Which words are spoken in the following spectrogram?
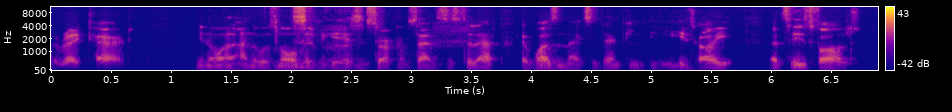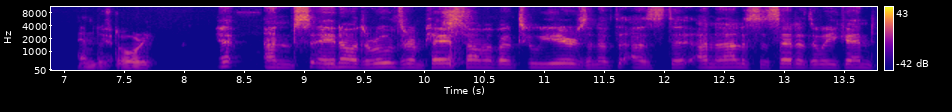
a red card. You know, and, and there was no mitigating circumstances to that. It wasn't accidental. He hit high. That's his fault. End of yeah. story. And you know the rules are in place, Tom, about two years, and the, as the analysis said at the weekend,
